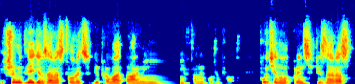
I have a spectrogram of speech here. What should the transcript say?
Якщо Медведєв зараз створить собі приватну армію, ніхто не буде проти. Путіну, в принципі, зараз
